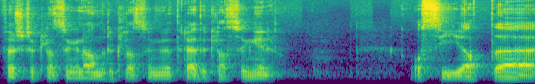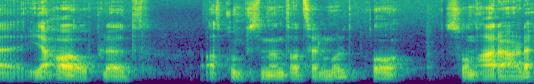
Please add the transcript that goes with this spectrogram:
førsteklassinger, andreklassinger og tredjeklassinger og si at jeg har opplevd at kompisen min har tatt selvmord, og sånn her er det.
